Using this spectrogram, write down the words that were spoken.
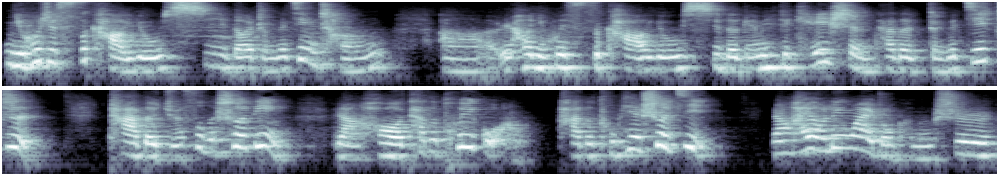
你会去思考游戏的整个进程啊、然后你会思考游戏的 gamification，它的整个机制，它的角色的设定，然后它的推广，它的图片设计，然后还有另外一种可能是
